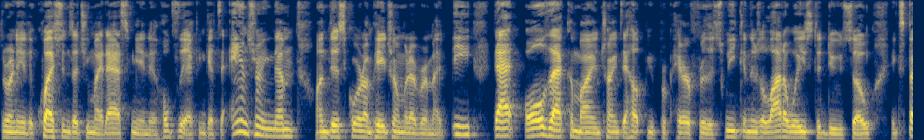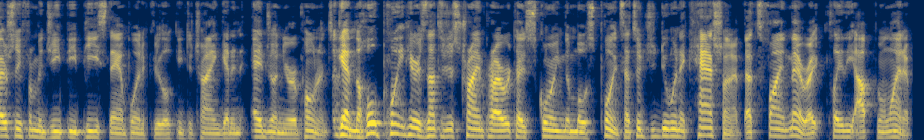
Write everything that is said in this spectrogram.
through any of the questions that you might ask me, and hopefully I can get to answering them on Discord, on Patreon, whatever it might be, that all that combined, trying to help you prepare for this week. And there's a lot of ways to do so, especially from a GPP standpoint if you're looking to try and get an edge on your opponents. Again, the whole point here is not to just try and prioritize scoring the most points. That's what you do in a cash lineup. That's fine there, right? Play the optimal lineup.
